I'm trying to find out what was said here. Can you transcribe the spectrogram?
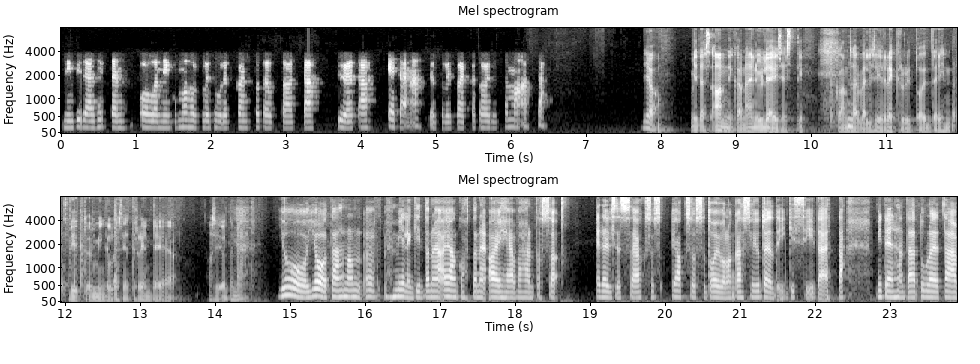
niin pitää sitten olla niin kuin mahdollisuudet myös toteuttaa sitä työtä etänä, jos olisi vaikka toisessa maassa. Joo. Mitäs Annika näin yleisesti kansainvälisiin rekrytointeihin liittyen, minkälaisia trendejä ja asioita näet? Joo, joo, tämähän on mielenkiintoinen ja ajankohtainen aihe ja vähän tuossa edellisessä jaksossa, jaksossa Toivolan kanssa juteltiinkin siitä, että mitenhän tämä tulee tämä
